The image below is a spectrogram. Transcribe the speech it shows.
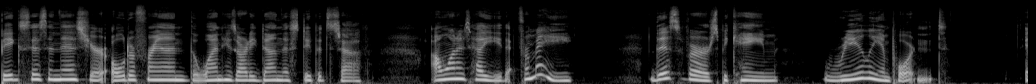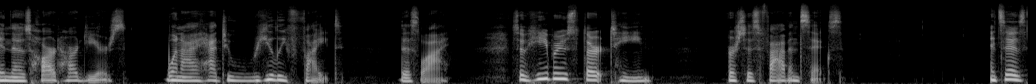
big sis in this, your older friend, the one who's already done this stupid stuff, I want to tell you that for me, this verse became really important in those hard, hard years when I had to really fight this lie. So, Hebrews 13, verses 5 and 6. It says,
